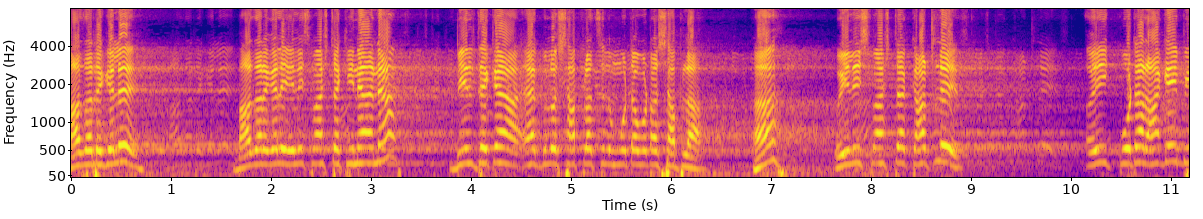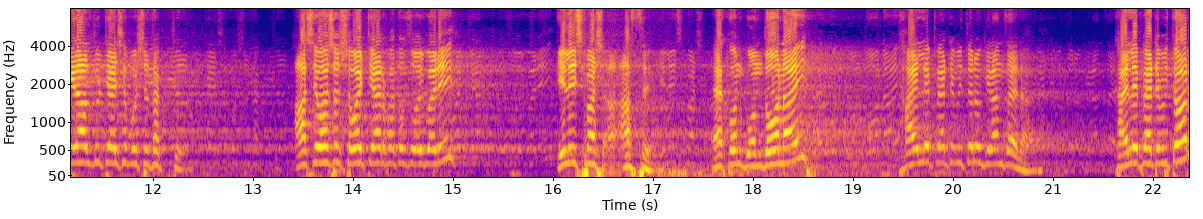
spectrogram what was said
বাজারে গেলে বাজারে গেলে ইলিশ মাছটা কিনে আনা, বিল থেকে একগুলো শাপলা ছিল, মোটা মোটা শাপলা। হ্যাঁ? ওই ইলিশ মাছটা কাটলে ওই কোটার আগেই বিড়াল দুটো এসে বসে থাকতো। আশেপাশে সবাই টেয়ার পাতো ওই বাড়ি। ইলিশ মাছ আছে। এখন গন্ধও নাই। খাইলে পেটের ভিতরেও গিরান যায় না। খাইলে পেটের ভিতর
